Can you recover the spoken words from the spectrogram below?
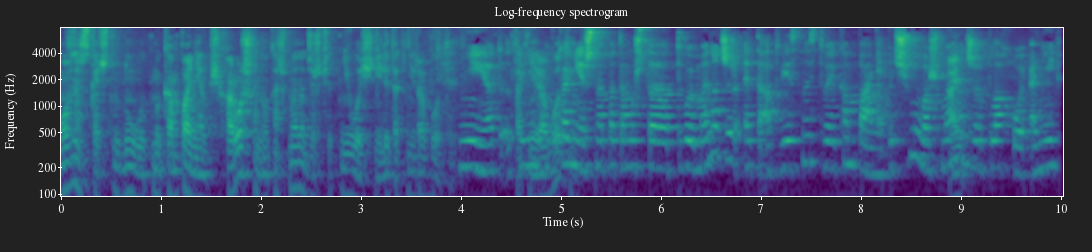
можно же сказать, что ну вот мы компания вообще хорошая, но наш менеджер что-то не очень, или так не работает? Нет, так не, не работает? конечно, потому что твой менеджер это ответственность твоей компании. Почему ваш менеджер а... плохой? Они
